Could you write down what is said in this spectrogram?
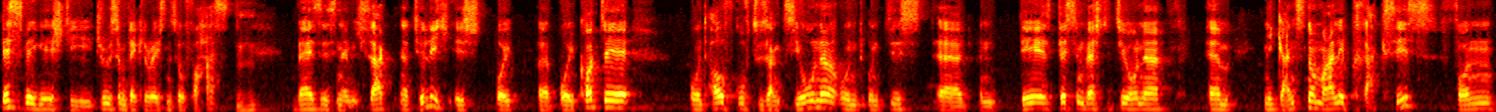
Deswegen ist die Jerusalem Declaration so verhasst, mhm weil es nämlich sagt, natürlich ist Boy, äh, Boykotte und Aufruf zu Sanktionen und, und Dis, äh, Desinvestitionen ähm, eine ganz normale Praxis von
